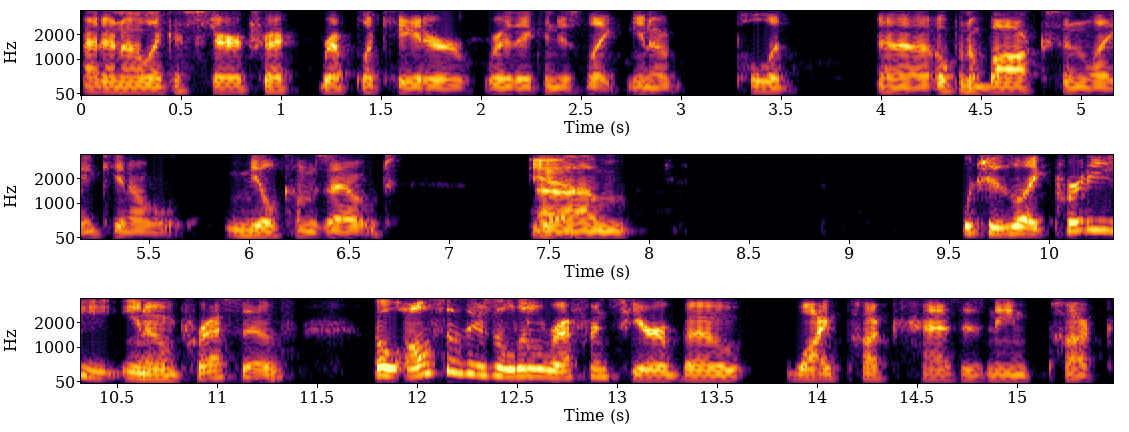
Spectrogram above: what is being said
I don't know like a Star Trek replicator where they can just like you know pull it uh, open a box and like you know meal comes out. yeah. Um, which is like pretty you know impressive. Oh, also there's a little reference here about why Puck has his name Puck,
